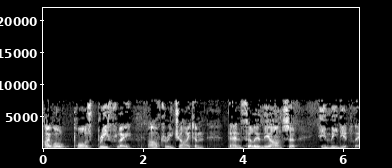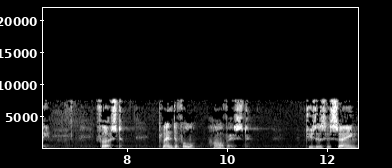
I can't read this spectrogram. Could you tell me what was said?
I will pause briefly after each item, then fill in the answer immediately. First, plentiful harvest. Jesus is saying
